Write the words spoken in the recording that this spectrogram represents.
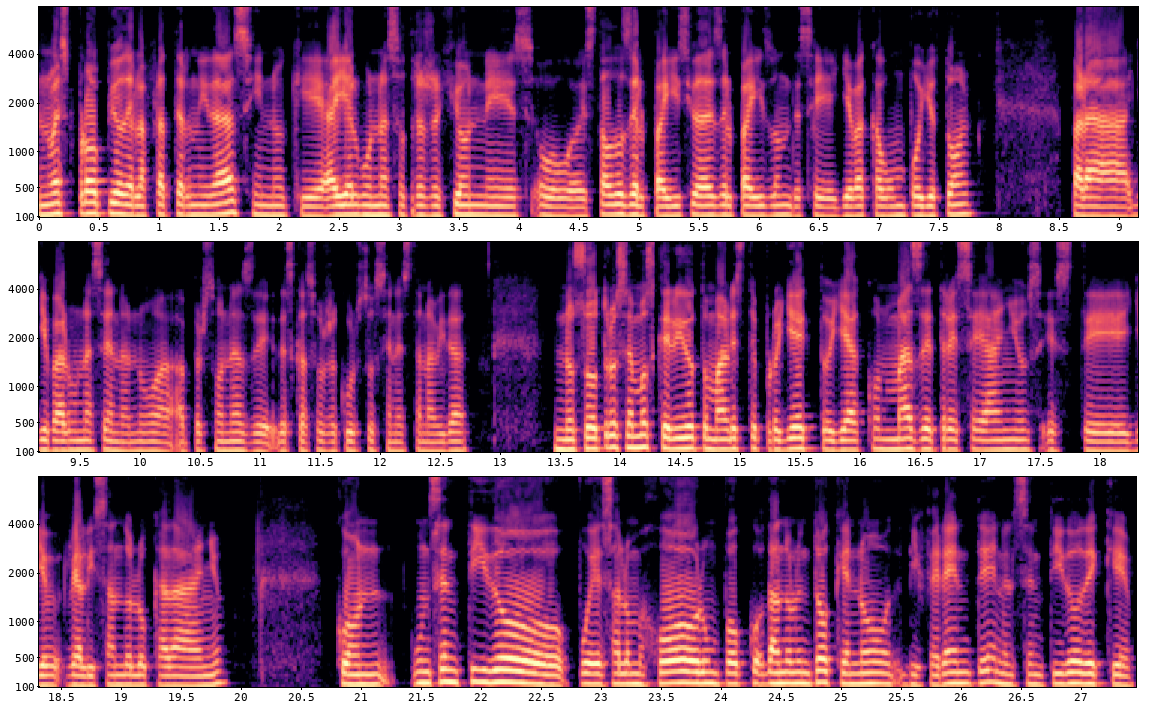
no es propio de la fraternidad, sino que hay algunas otras regiones o estados del país, ciudades del país donde se lleva a cabo un pollotón para llevar una cena ¿no? a, personas de, escasos recursos en esta Navidad. Nosotros hemos querido tomar este proyecto ya con más de 13 años, este, realizándolo cada año con un sentido, pues a lo mejor un poco, dándole un toque no diferente, en el sentido de que,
